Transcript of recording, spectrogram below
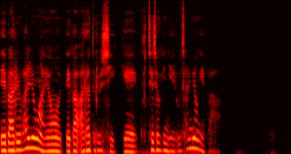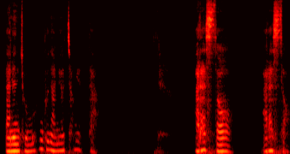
내 말을 활용하여 내가 알아들을 수 있게 구체적인 예로 설명해봐. 나는 좀 흥분하며 청했다. 알았어. 알았어.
